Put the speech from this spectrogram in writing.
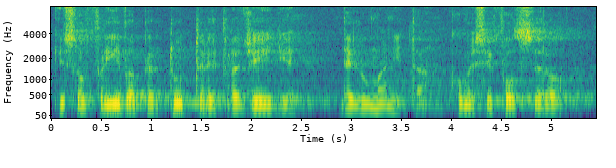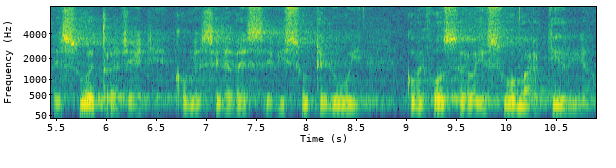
che soffriva per tutte le tragedie dell'umanità, come se fossero le sue tragedie, come se le avesse vissute lui, come fossero il suo martirio.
